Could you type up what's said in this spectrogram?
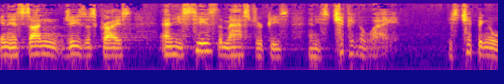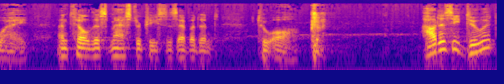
in his son, Jesus Christ, and he sees the masterpiece, and he's chipping away. He's chipping away until this masterpiece is evident to all. How does he do it?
